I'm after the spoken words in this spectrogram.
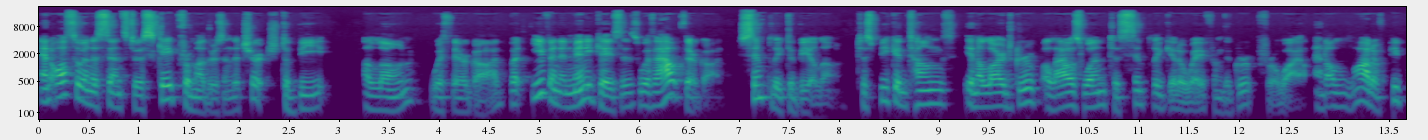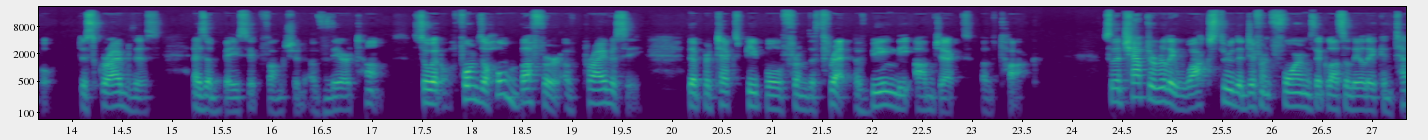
And also, in a sense, to escape from others in the church, to be alone with their God, but even in many cases without their God, simply to be alone. To speak in tongues in a large group allows one to simply get away from the group for a while. And a lot of people described this as a basic function of their tongues. So it forms a whole buffer of privacy that protects people from the threat of being the object of talk. So the chapter really walks through the different forms that glossolalia can t-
